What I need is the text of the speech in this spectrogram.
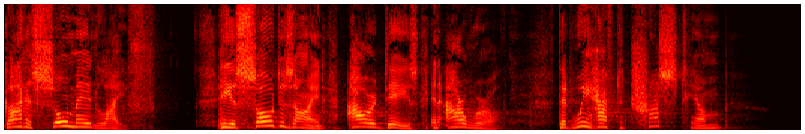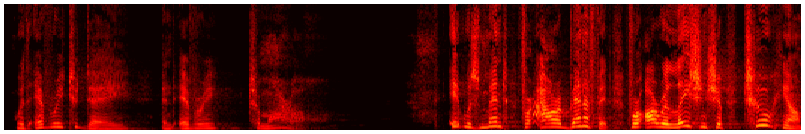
God has so made life, He has so designed our days and our world that we have to trust Him with every today and every tomorrow. It was meant for our benefit, for our relationship to Him,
